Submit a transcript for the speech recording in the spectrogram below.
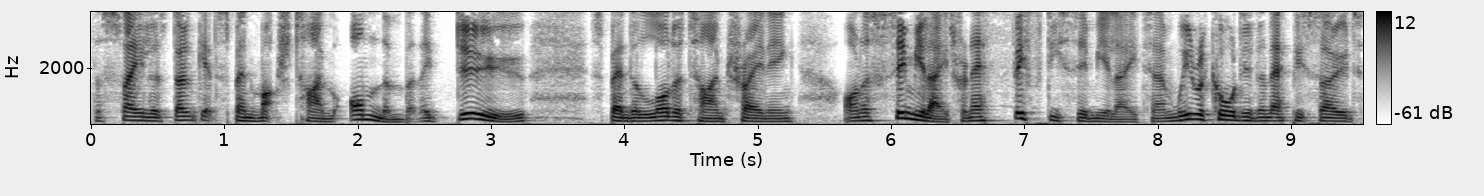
the sailors don't get to spend much time on them, but they do spend a lot of time training on a simulator, an F50 simulator. And we recorded an episode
